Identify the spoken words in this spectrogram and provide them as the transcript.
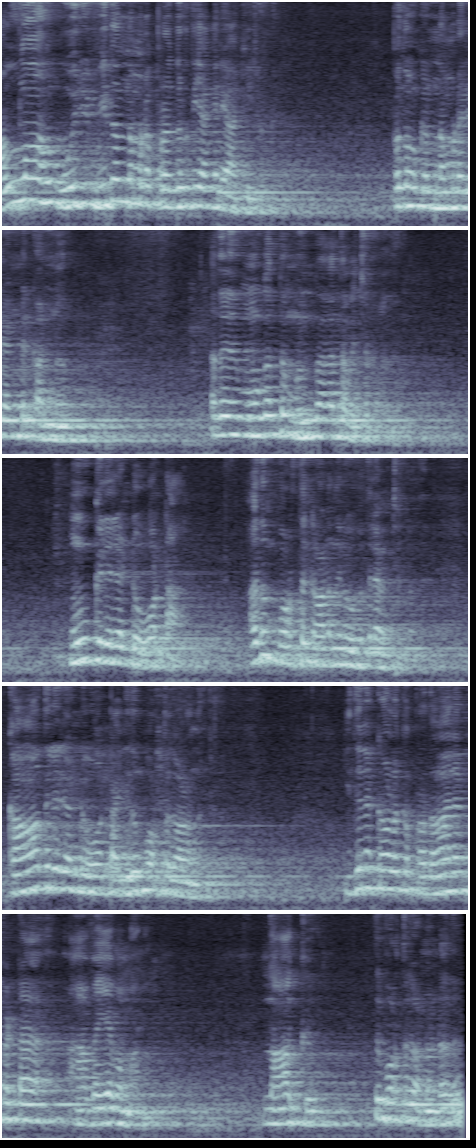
അള്ളാഹു ഒരുവിധം നമ്മുടെ പ്രകൃതി അങ്ങനെ ആക്കിയിട്ടുണ്ട്. ഇപ്പം നോക്കണം നമ്മുടെ രണ്ട് കണ്ണ്. അത് മുഖത്ത് മുൻഭാഗത്താണ് വെച്ചിട്ടുള്ളത്. മൂക്കിൽ രണ്ട് ഓട്ട. അതും പുറത്ത് കാണുന്ന രൂപത്തിലാണ് വെച്ചിട്ടുള്ളത്. കാതിൽ രണ്ട് ഓട്ട ഇതും പുറത്ത് കാണുന്നുണ്ട്. ഇതിനേക്കാളൊക്കെ പ്രധാനപ്പെട്ട അവയവമാണ്. നാക്ക് ഇത് പുറത്ത് കാണുന്നുണ്ട്. അത്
